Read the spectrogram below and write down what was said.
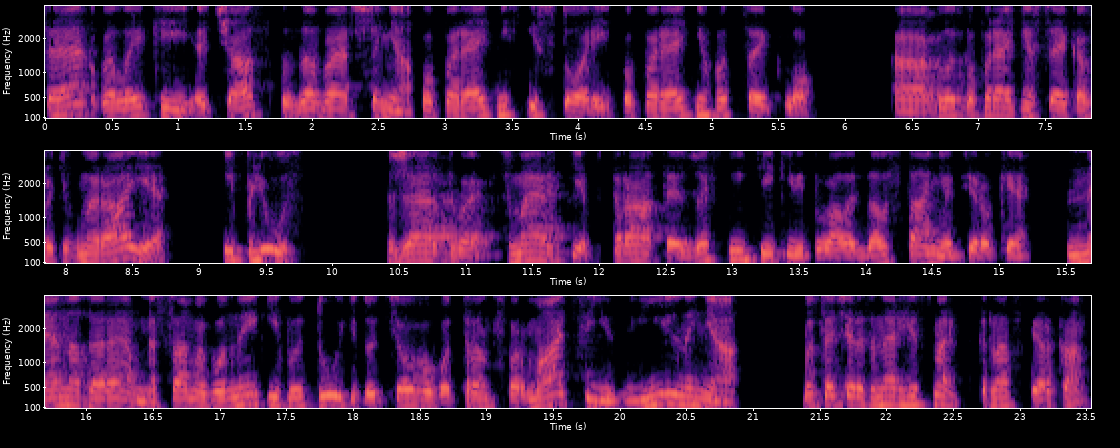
це великий час завершення попередніх історій, попереднього циклу. Коли попереднє все, як кажуть, вмирає, і плюс жертви, смерті, втрати, жахіття, які відбувалися за останні ці роки, не надаремне. Саме вони і ведуть до цього от, трансформації, звільнення, бо це через енергію смерті, 13-й аркан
